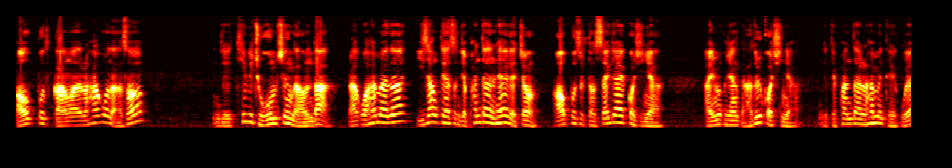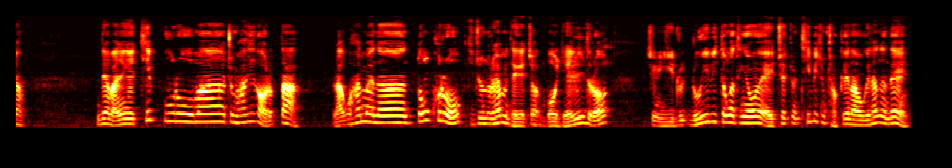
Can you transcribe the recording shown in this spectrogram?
아웃풋 강화를 하고 나서 이제 팁이 조금씩 나온다 라고 하면은 이 상태에서 이제 판단을 해야겠죠. 아웃풋을 더 세게 할 것이냐 아니면 그냥 놔둘 것이냐 이렇게 판단을 하면 되고요. 근데 만약에 팁으로만 좀 하기가 어렵다 라고 하면은 똥크로 기준으로 하면 되겠죠. 뭐 예를 들어 지금 이 루이비통 같은 경우는 애초에 좀 팁이 좀 적게 나오긴 하는데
